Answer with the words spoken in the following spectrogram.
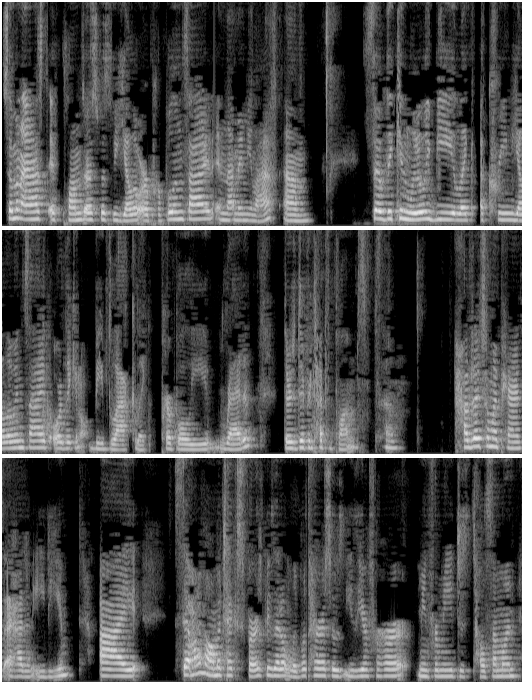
Someone asked if plums are supposed to be yellow or purple inside, and that made me laugh. Um, so they can literally be like a cream yellow inside, or they can be black, like purpley red. There's different types of plums. So, how did I tell my parents I had an ED? I sent my mom a text first because I don't live with her, so it was easier for her, I mean, for me to tell someone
